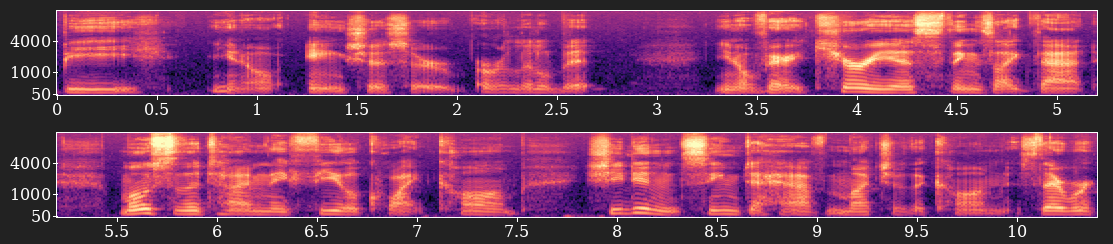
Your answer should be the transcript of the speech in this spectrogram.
be, you know, anxious or, or a little bit you know, very curious, things like that. Most of the time they feel quite calm. She didn't seem to have much of the calmness. There were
